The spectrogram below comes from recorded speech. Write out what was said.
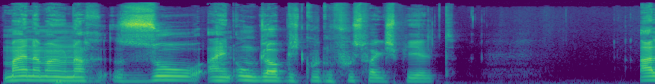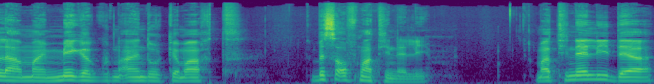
meiner Meinung nach so einen unglaublich guten Fußball gespielt. Alle haben einen mega guten Eindruck gemacht. Bis auf Martinelli. Martinelli, der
